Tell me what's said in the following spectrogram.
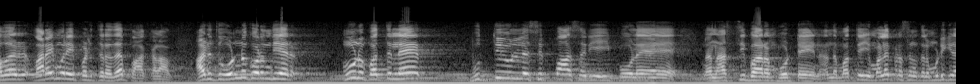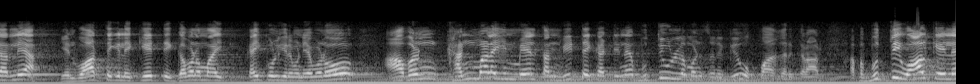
அவர் வரைமுறைப்படுத்துறத பார்க்கலாம். அடுத்து ஒண்ணு குழந்தையர் மூணு பத்துல புத்தியுள்ள சிற்பாசரியை போல நான் அஸ்திபாரம் போட்டேன். அந்த மத்திய மலைப்பிரசனத்தில் முடிக்கிறார் இல்லையா? என் வார்த்தைகளை கேட்டு கவனமாய் கை கொள்கிறவன் எவனோ அவன் கண்மலையின் மேல் தன் வீட்டை கட்டின புத்தி உள்ள மனுஷனுக்கு ஒப்பாக இருக்கிறான். அப்ப புத்தி வாழ்க்கையில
